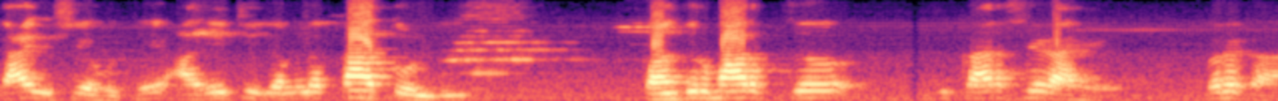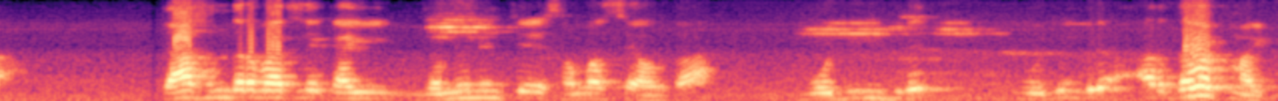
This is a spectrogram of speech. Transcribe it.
काय विषय होते? आरेची जंगलं का तोडली? कांजूरमार्गचं जी कारशेड आहे बरं का? त्या संदर्भातले काही जमिनींचे समस्या होता. मोदींकडे मोदींकडे अर्धवट माहिती.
